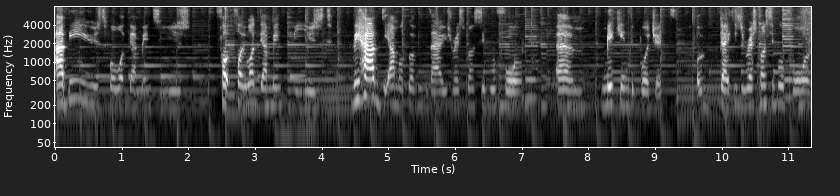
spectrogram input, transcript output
are being used for what they are meant to use for, for what they are meant to be used? We have the arm of government that is responsible for um, making the budget that is responsible for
